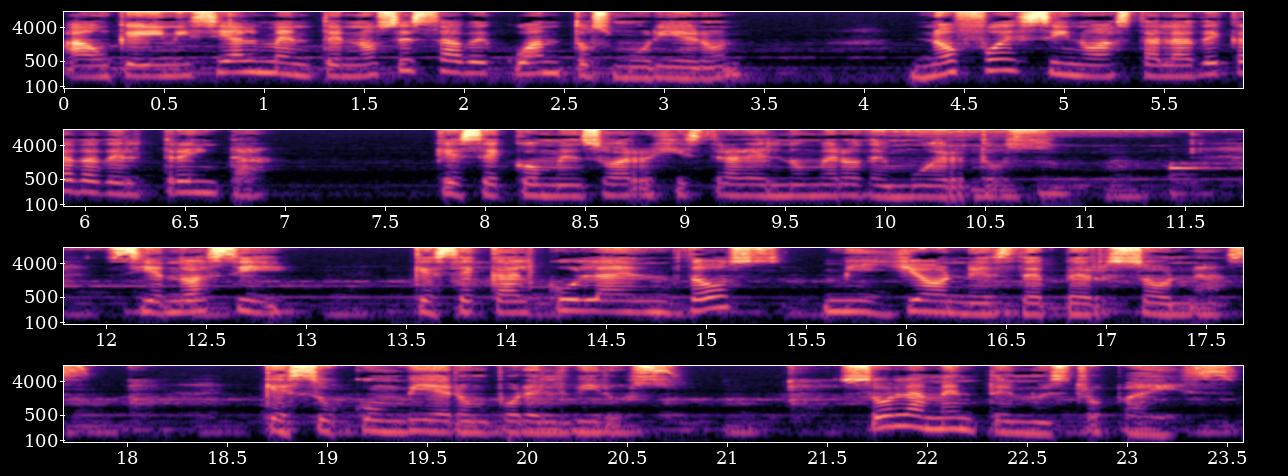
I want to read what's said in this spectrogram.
aunque inicialmente no se sabe cuántos murieron, no fue sino hasta la década del 30 que se comenzó a registrar el número de muertos, siendo así que se calcula en dos millones de personas que sucumbieron por el virus solamente en nuestro país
